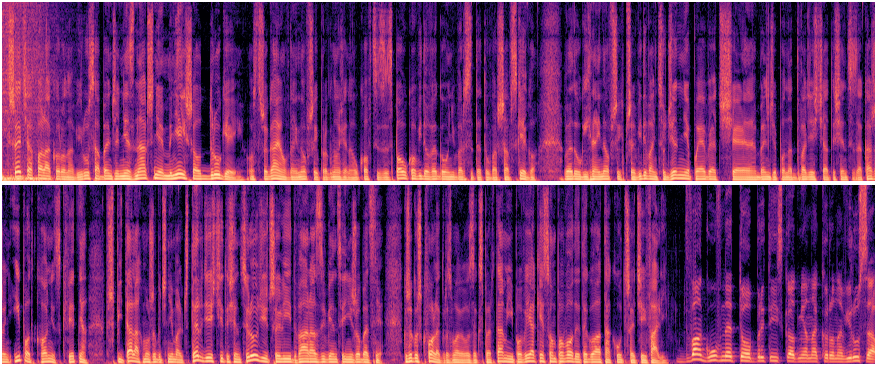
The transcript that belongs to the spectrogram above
Trzecia fala koronawirusa będzie nieznacznie mniejsza od drugiej, ostrzegają w najnowszej prognozie naukowcy Zespołu Covidowego Uniwersytetu Warszawskiego. Według ich najnowszych przewidywań codziennie pojawiać się będzie ponad 20 tysięcy zakażeń i pod koniec kwietnia w szpitalach może być niemal 40 tysięcy ludzi, czyli dwa razy więcej niż obecnie. Grzegorz Kwolek rozmawiał z ekspertami i powie, jakie są powody tego ataku trzeciej fali. Dwa główne to brytyjska odmiana koronawirusa.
